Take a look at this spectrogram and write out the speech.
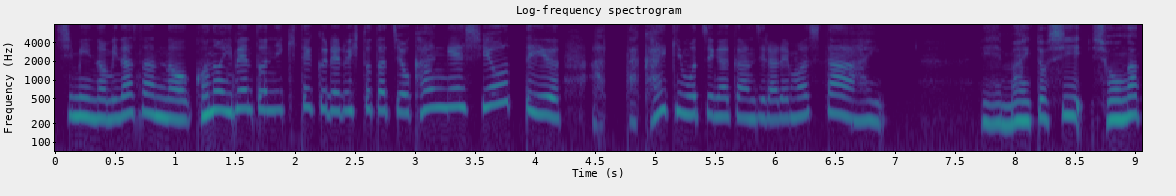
市民の皆さんのこのイベントに来てくれる人たちを歓迎しようっていうあったかい気持ちが感じられました。はいえー、毎年小学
